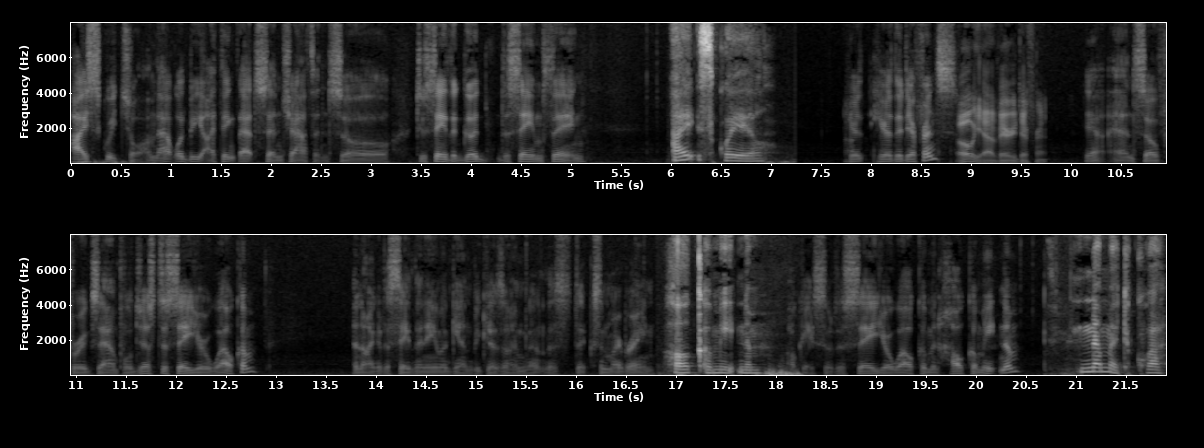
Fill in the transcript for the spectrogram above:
Ice squeechel, and that would be, I think that's SENĆOŦEN. So to say the good, the same thing. Ait squeal Hear, hear the difference? Oh yeah, very different. Yeah, and so for example, just to say you're welcome, and I'm going to say the name again because I'm gonna, this sticks in my brain. Hulk a meeting Okay, so to say you're welcome in Hulkamitnum, Nametqua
